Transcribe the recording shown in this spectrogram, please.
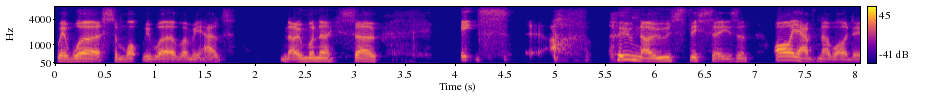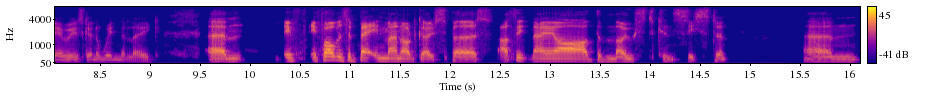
we're worse than what we were when we had no money. So it's uh, who knows this season. I have no idea who's going to win the league. Um, if if I was a betting man, I'd go Spurs. I think they are the most consistent. Um,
